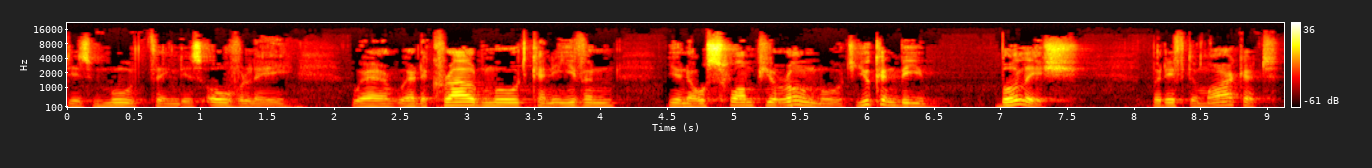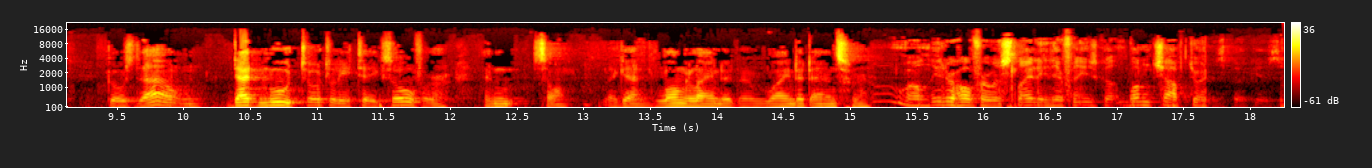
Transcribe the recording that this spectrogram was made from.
this mood thing, this overlay, where, where the crowd mood can even, you know, swamp your own mood. You can be bullish, but if the market goes down, that mood totally takes over. And so, again, long-winded answer. Well, Niederhoffer was slightly different. He's got one chapter in his book is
